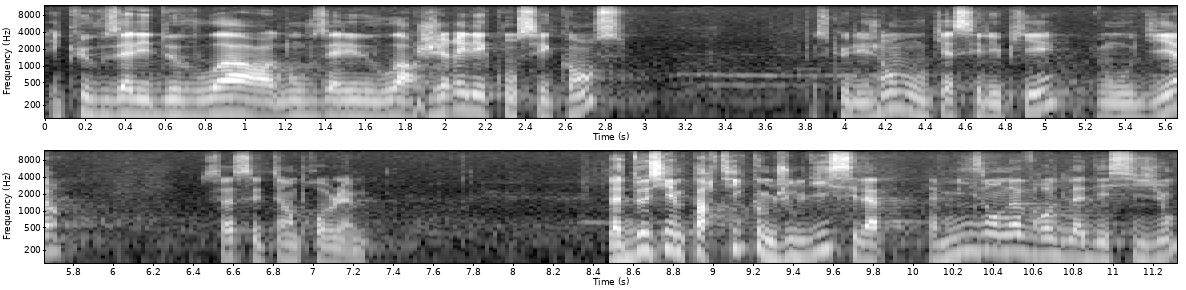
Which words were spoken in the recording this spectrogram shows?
et que vous allez devoir, dont vous allez devoir gérer les conséquences, parce que les gens vont vous casser les pieds, ils vont vous dire « ça c'était un problème ». La deuxième partie, comme je vous le dis, c'est la, mise en œuvre de la décision.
